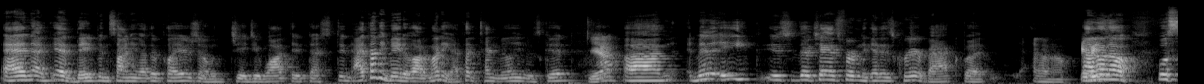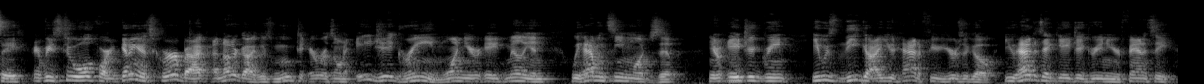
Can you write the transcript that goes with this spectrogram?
And again, they've been signing other players. You know, with JJ Watt, they just didn't. I thought he made a lot of money. I thought ten million was good. Yeah. Um, it's the chance for him to get his career back, but I don't know. If I don't know. We'll see. if he's too old for it. Getting his career back, another guy who's moved to Arizona, AJ Green, one year, eight million. We haven't seen much zip. You know, AJ Green, he was the guy you'd had a few years ago. You had to take AJ Green in your fantasy.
